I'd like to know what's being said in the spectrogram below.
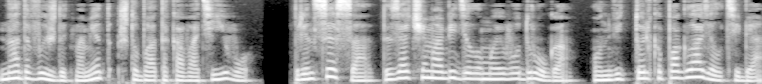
Надо выждать момент, чтобы атаковать и его. «Принцесса, ты зачем обидела моего друга? Он ведь только погладил тебя».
